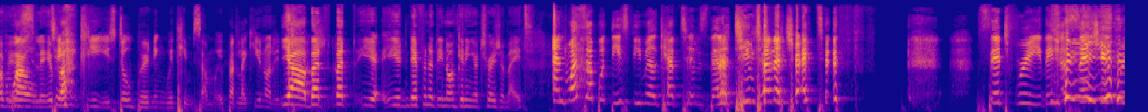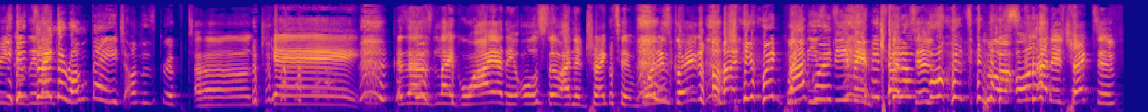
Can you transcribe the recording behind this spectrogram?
obviously, well, but technically, you're still burning with him somewhere, but like you're not in. yeah, charge, but no. but yeah, you're definitely not getting your treasure, mate. And what's up with these female captives that are deemed unattractive? Set free. They just set you free because they like. the wrong page on the script. Okay. Because I was like, why are they all so unattractive? What is going on? you went backwards these female instead of captives who are all unattractive.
